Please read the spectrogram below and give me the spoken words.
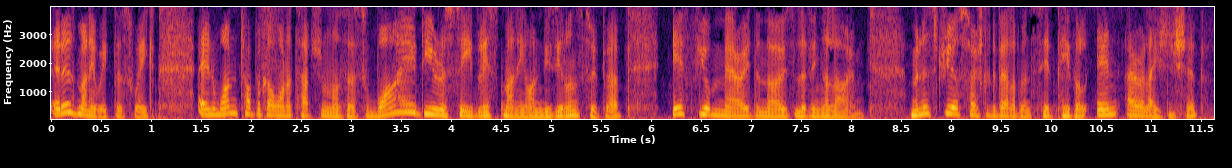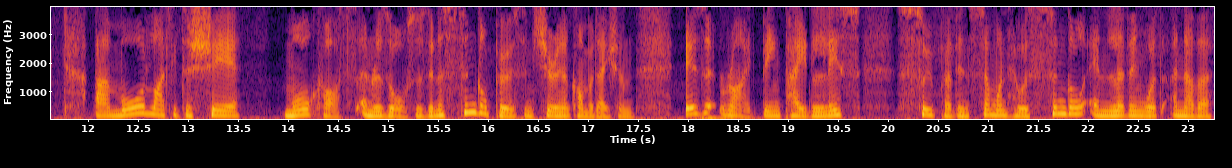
it is Money Week this week. And one topic I want to touch on is this. Why do you receive less money on New Zealand Super if you're married than those living alone? Ministry of Social Development said people in a relationship are more likely to share more costs and resources than a single person sharing accommodation. Is it right being paid less super than someone who is single and living with another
